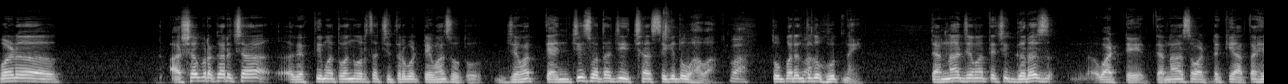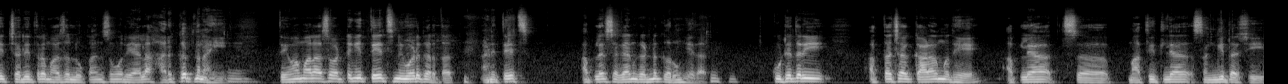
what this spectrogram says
पण अशा प्रकारच्या व्यक्तिमत्वांवरचा चित्रपट तेव्हाच होतो जेव्हा त्यांची स्वतःची इच्छा असते की तो व्हावा. तोपर्यंत तो होत नाही. त्यांना जेव्हा त्याची गरज वाटते त्यांना असं वाटतं की आता हे चरित्र माझं लोकांसमोर यायला हरकत नाही तेव्हा मला असं वाटतं की तेच निवड करतात आणि तेच आपल्या सगळ्यांकडनं करून घेतात. कुठेतरी आत्ताच्या काळामध्ये आपल्याच मातीतल्या संगीताशी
